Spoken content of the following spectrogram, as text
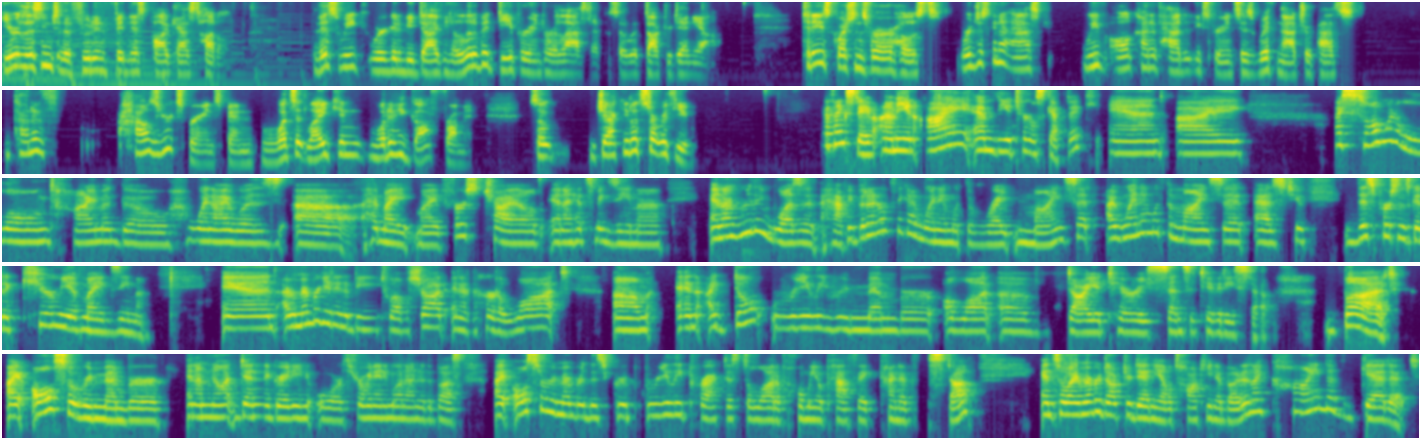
You're listening to the Food and Fitness Podcast Huddle. This week, we're going to be diving a little bit deeper into our last episode with Dr. Danielle. Today's questions for our hosts, we're just going to ask we've all kind of had experiences with naturopaths. Kind of, how's your experience been? What's it like, and what have you got from it? So, Jackie, let's start with you. Yeah, thanks, Dave. I mean, I am the eternal skeptic, and I I saw one a long time ago when I was uh, had my my first child, and I had some eczema, and I really wasn't happy. But I don't think I went in with the right mindset. I went in with the mindset as to this person's going to cure me of my eczema, and I remember getting a B12 shot, and it hurt a lot. Um, and I don't really remember a lot of dietary sensitivity stuff. But I also remember, and I'm not denigrating or throwing anyone under the bus, I also remember this group really practiced a lot of homeopathic kind of stuff. And so I remember Dr. Danielle talking about it, and I kind of get it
